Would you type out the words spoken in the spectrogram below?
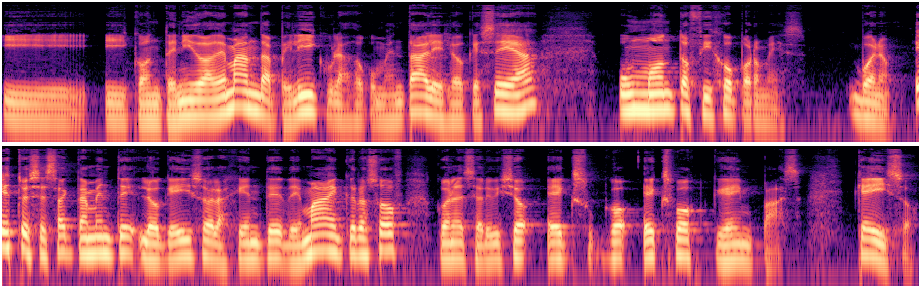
y, y contenido a demanda, películas, documentales, lo que sea, un monto fijo por mes. Bueno, esto es exactamente lo que hizo la gente de Microsoft con el servicio Xbox Game Pass. ¿Qué hizo?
